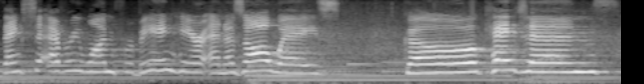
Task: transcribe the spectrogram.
Thanks to everyone for being here, and as always, go Cajuns!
